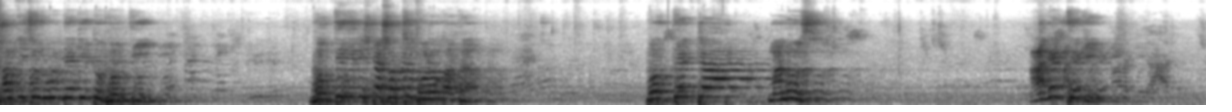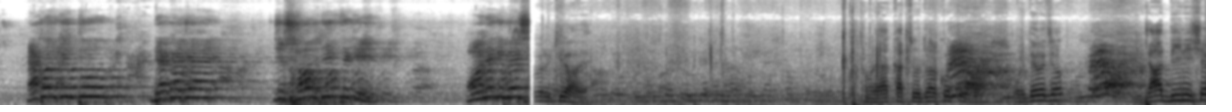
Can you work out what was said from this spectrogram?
সব কিছুর মধ্যে কিন্তু ভক্তি। ভক্তি জিনিসটা সবচেয়ে বড় কথা। প্রত্যেকটা মানুষ আগের থেকে। এখন কিন্তু দেখা যায় যে সব দিক থেকে অনেক বেশি কি এক কাজ চোদ্দবার করতে দেখেছ? যা দিন সে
